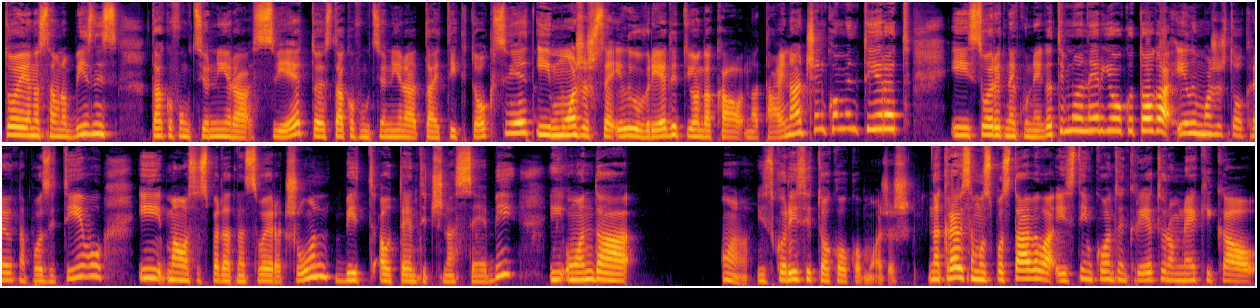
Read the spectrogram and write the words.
To je jednostavno biznis, tako funkcionira svijet, to jest tako funkcionira taj TikTok svijet i možeš se ili uvrijediti onda kao na taj način komentirat i stvoriti neku negativnu energiju oko toga ili možeš to okrenuti na pozitivu i malo se sprdat na svoj račun, biti autentična sebi i onda ono, iskoristi to koliko možeš. Na kraju sam uspostavila i s tim content creatorom neki kao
